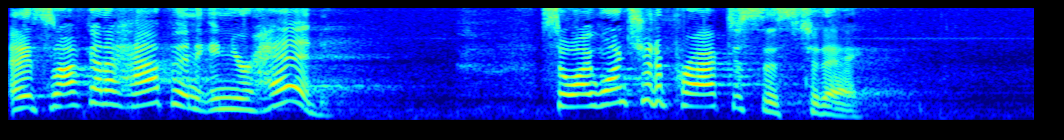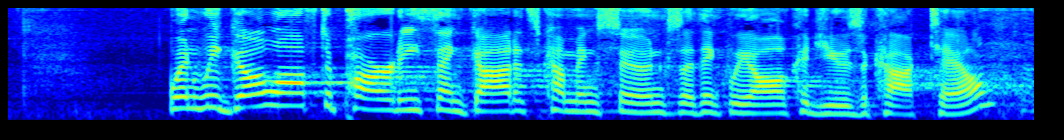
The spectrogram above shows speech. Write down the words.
And it's not going to happen in your head. So I want you to practice this today. When we go off to party, thank God it's coming soon because I think we all could use a cocktail.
